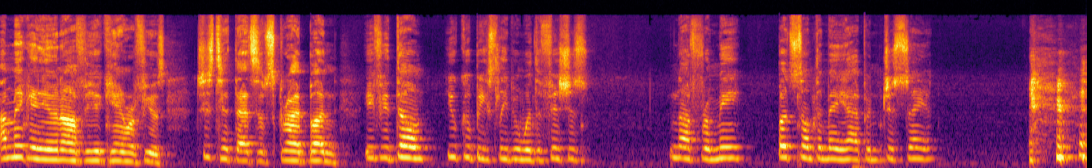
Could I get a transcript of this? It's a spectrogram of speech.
I'm making you an offer you can't refuse. Just hit that subscribe button. If you don't, you could be sleeping with the fishes. Not from me, but something may happen, just saying.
